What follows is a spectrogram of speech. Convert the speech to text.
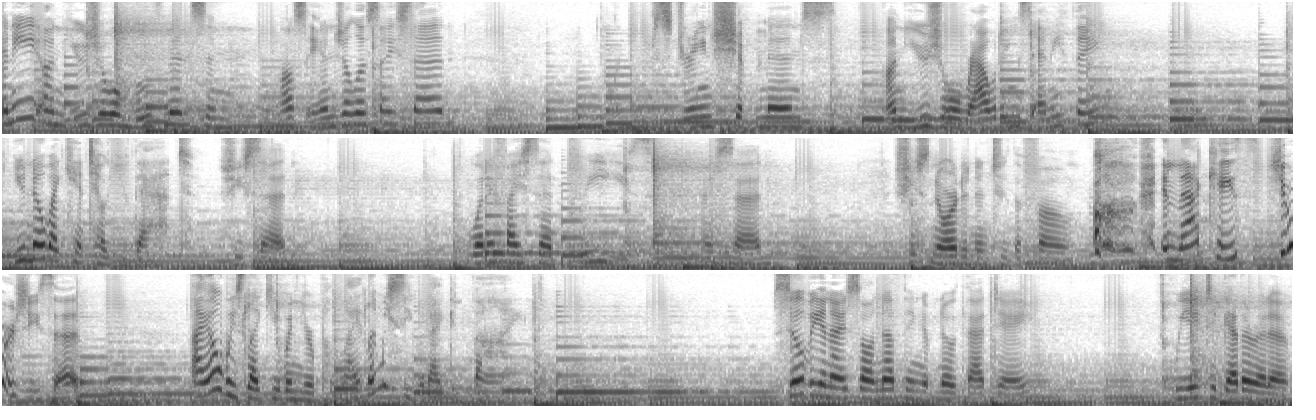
Any unusual movements in Los Angeles, I said? Strange shipments, unusual routings, anything? You know I can't tell you that, she said. What if I said please? I said. She snorted into the phone. In that case, sure, she said. I always like you when you're polite. Let me see what I can find. Sylvia and I saw nothing of note that day. We ate together at a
